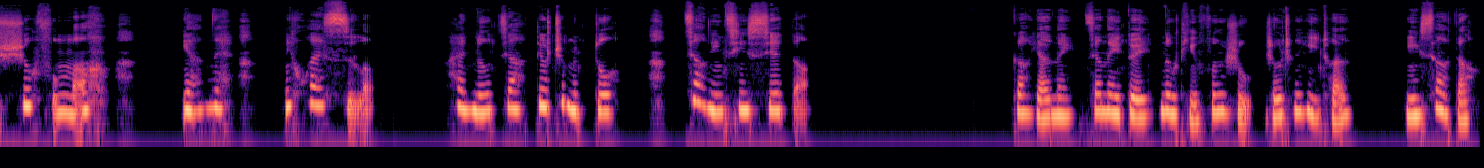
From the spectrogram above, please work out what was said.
舒服吗？衙内，你坏死了，害奴家丢这么多。”叫您亲些的。高衙内将那对怒挺丰乳揉成一团，淫笑道：“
